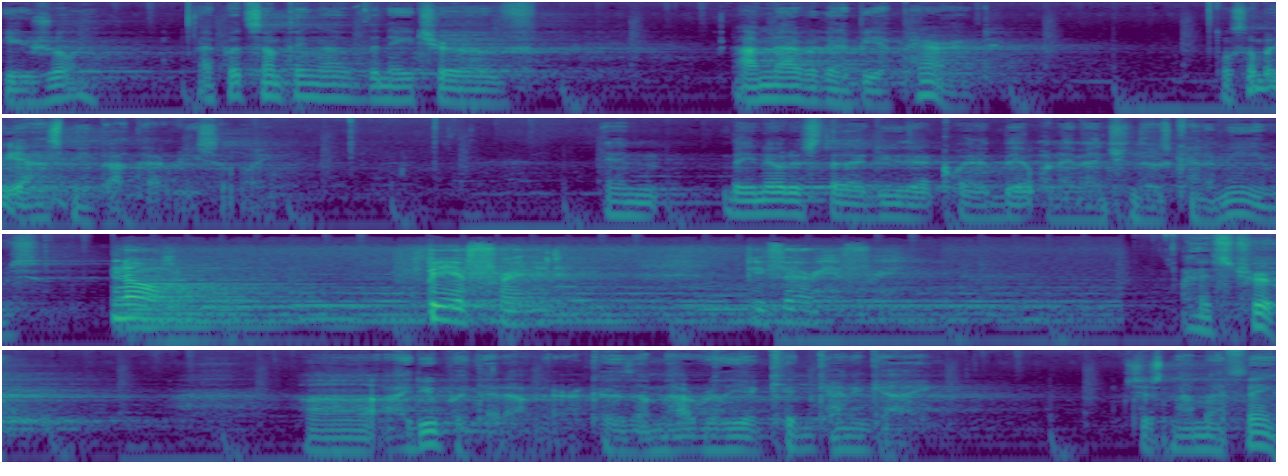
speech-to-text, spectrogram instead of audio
usually. I put something of the nature of, I'm never going to be a parent. Well, somebody asked me about that recently. And they noticed that I do that quite a bit when I mention those kind of memes. No. Be afraid. Be very afraid. And it's true. Uh, I do put that out there because I'm not really a kid kind of guy. It's just not my thing.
